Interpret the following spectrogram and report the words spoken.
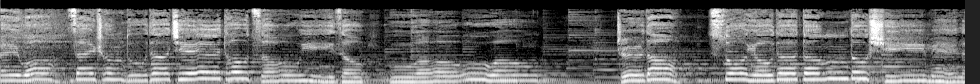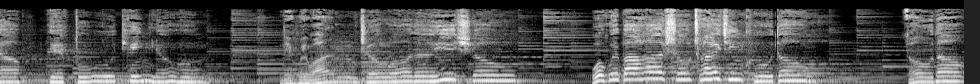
陪我在成都的街头走一走，直到所有的灯都熄灭了也不停留。你会挽着我的衣袖，我会把手揣进裤兜。走到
